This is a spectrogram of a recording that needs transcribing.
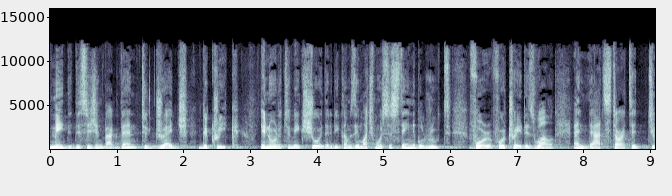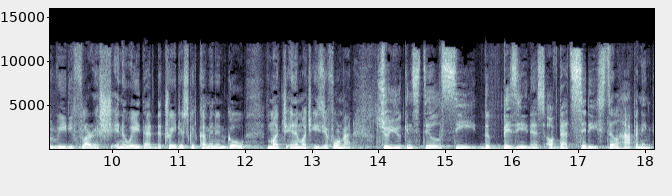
made the decision back then to dredge the creek in order to make sure that it becomes a much more sustainable route for, for trade as well. And that started to really flourish in a way that the traders could come in and go much in a much easier format. So you can still see the busyness of that city still happening.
